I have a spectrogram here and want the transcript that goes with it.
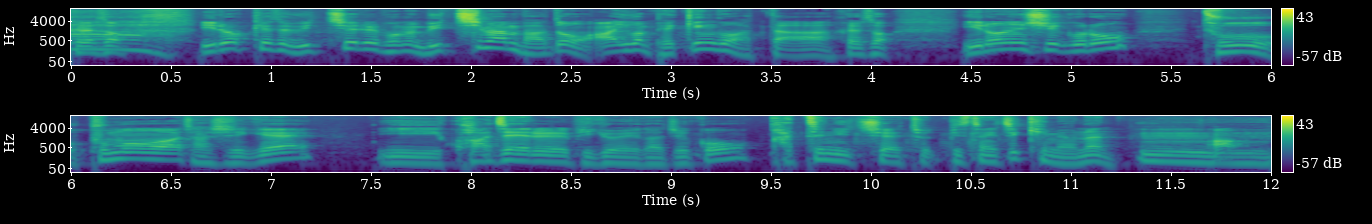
그래서 이렇게 해서 위치를 보면 위치만 봐도 아, 이건 베낀 것 같다. 그래서 이런 식으로 두 부모와 자식의 이 과제를 비교해가지고 같은 위치에 저- 비슷하게 찍히면은 아,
